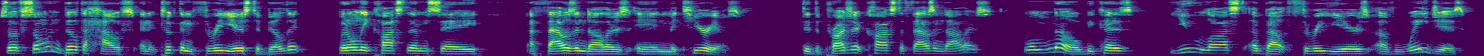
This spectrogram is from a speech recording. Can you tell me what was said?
So if someone built a house and it took them three years to build it, but only cost them, say, $1,000 in materials, did the project cost $1,000? Well, no, because you lost about three years of wages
